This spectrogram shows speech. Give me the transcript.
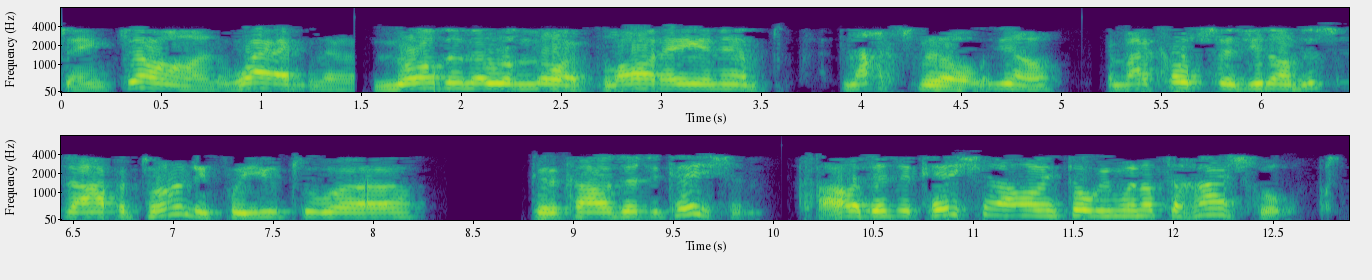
St. John, Wagner, Northern Illinois, Florida A&M, Knoxville, you know. And my coach said, you know, this is the opportunity for you to uh, get a college education. College education, I only thought we went up to high school.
